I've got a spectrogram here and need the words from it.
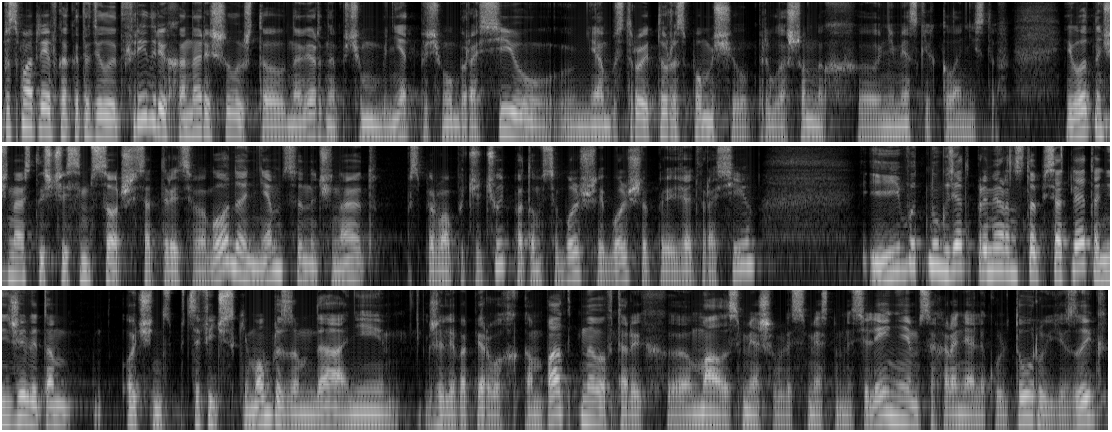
посмотрев, как это делает Фридрих, она решила, что, наверное, почему бы нет, почему бы Россию не обустроить тоже с помощью приглашенных э, немецких колонистов. И вот, начиная с 1763 года, немцы начинают сперва по чуть-чуть, потом все больше и больше приезжать в Россию. И вот, ну, где-то примерно 150 лет они жили там очень специфическим образом, да, они жили, во-первых, компактно, во-вторых, э, мало смешивались с местным населением, сохраняли культуру, язык,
